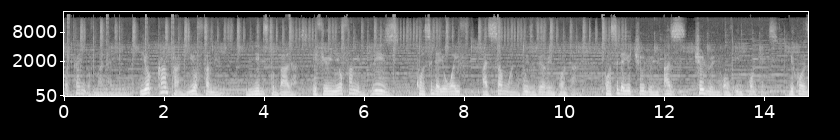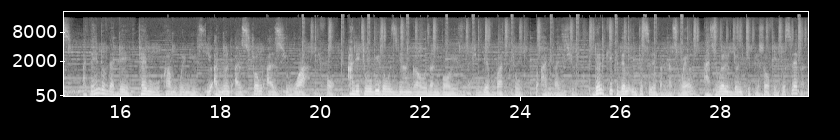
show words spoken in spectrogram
What kind of man are you? Your company, your family needs to balance. If you're in your family, please consider your wife as someone who is very important. Consider your children as children of importance because at the end of the day, time will come when you, you are not as strong as you were before. And it will be those young girls and boys that you gave birth to to advise you. Don't keep them into slavery as well. As well, don't keep yourself into slavery.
